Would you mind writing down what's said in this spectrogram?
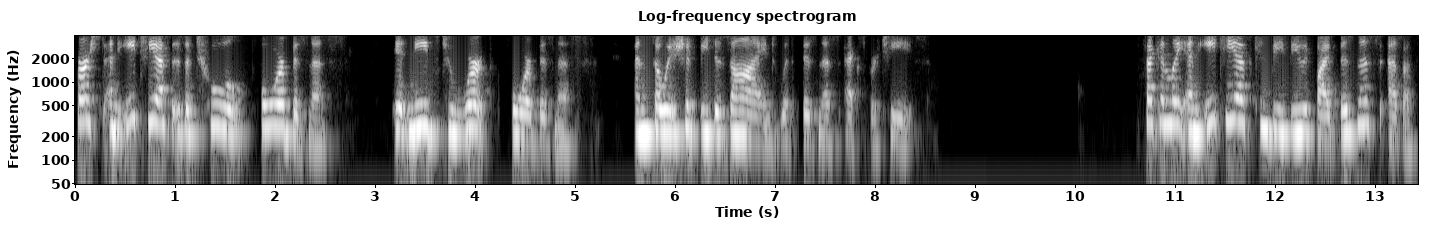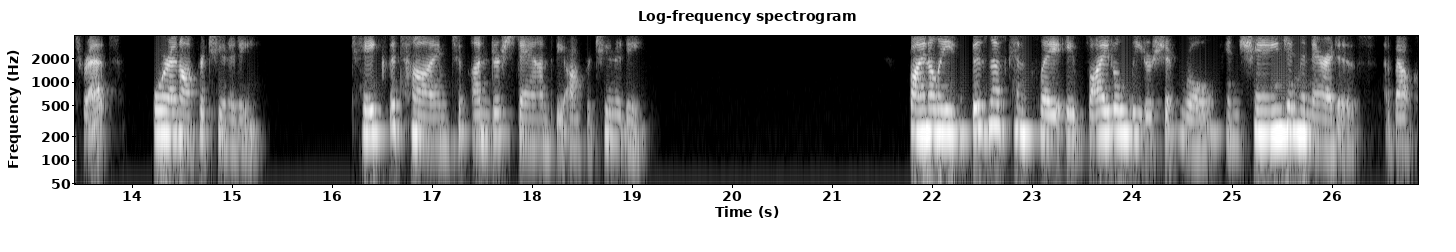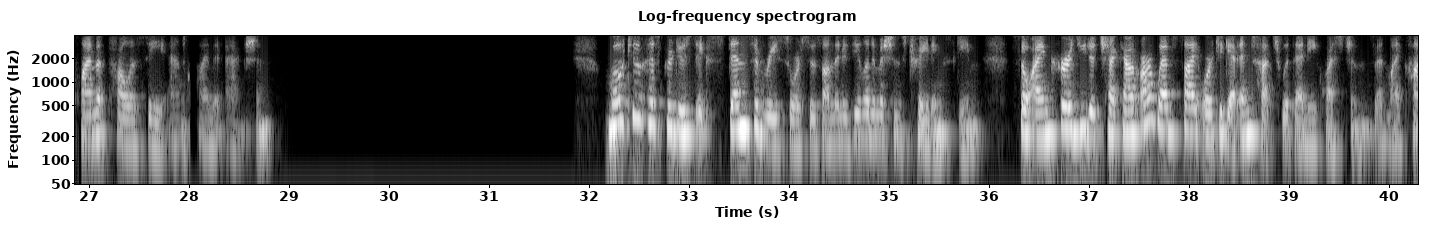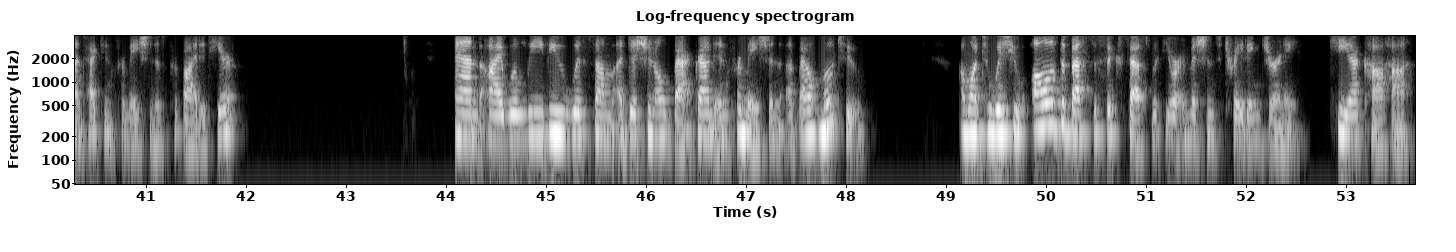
First, an ETS is a tool for business. It needs to work for business, and so it should be designed with business expertise. Secondly, an ETS can be viewed by business as a threat or an opportunity. Take the time to understand the opportunity. Finally, business can play a vital leadership role in changing the narratives about climate policy and climate action. Motu has produced extensive resources on the New Zealand Emissions Trading Scheme, so I encourage you to check out our website or to get in touch with any questions, and my contact information is provided here. And I will leave you with some additional background information about Motu. I want to wish you all of the best of success with your emissions trading journey. Kia kaha.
